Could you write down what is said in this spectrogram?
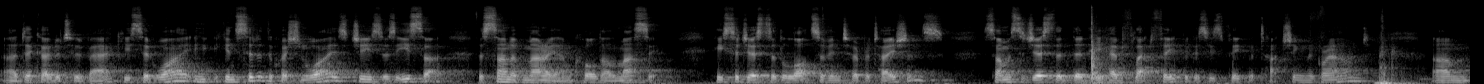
a decade or two back, he said, why, he considered the question, why is Jesus, Isa, the son of Maryam, called Al Masih? He suggested lots of interpretations. Some have suggested that he had flat feet because his feet were touching the ground. Um,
